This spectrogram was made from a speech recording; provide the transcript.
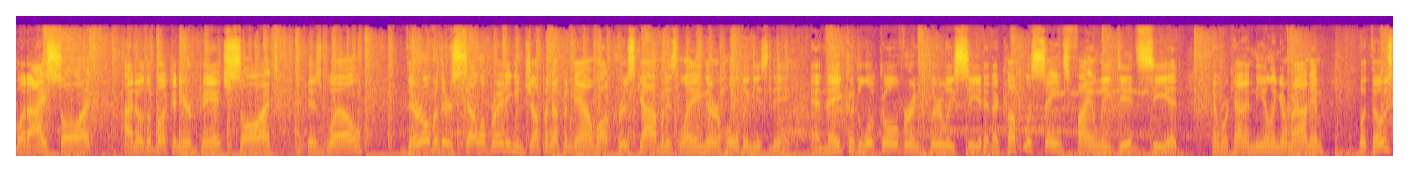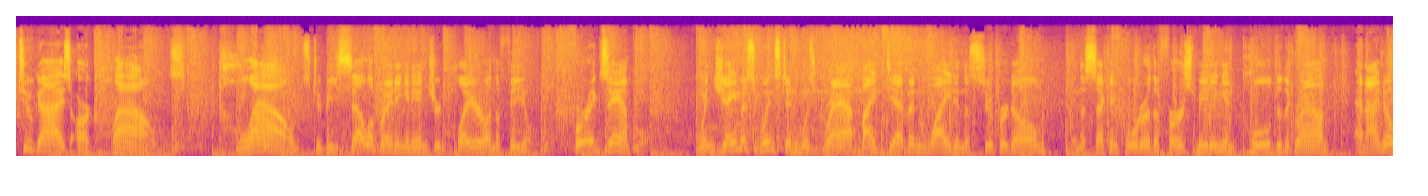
but I saw it. I know the Buccaneer bench saw it as well. They're over there celebrating and jumping up and down while Chris Godwin is laying there holding his knee. And they could look over and clearly see it. And a couple of Saints finally did see it and were kind of kneeling around him. But those two guys are clowns. Clowns to be celebrating an injured player on the field. For example, when Jameis Winston was grabbed by Devin White in the Superdome in the second quarter of the first meeting and pulled to the ground, and I know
